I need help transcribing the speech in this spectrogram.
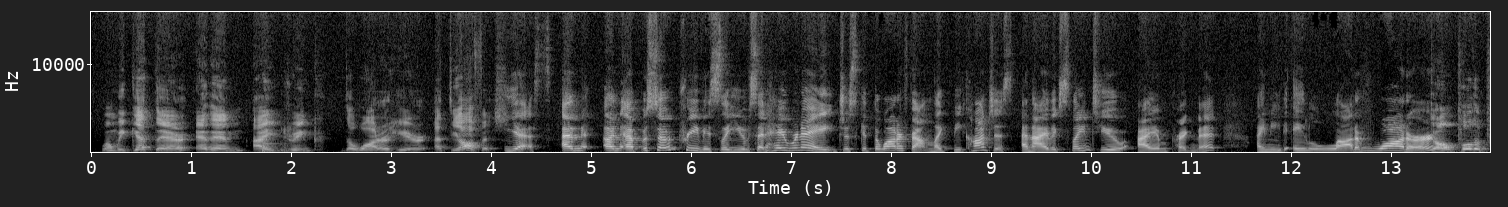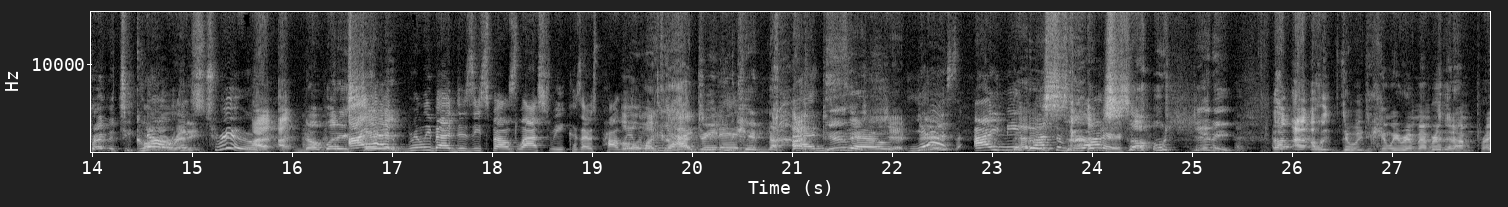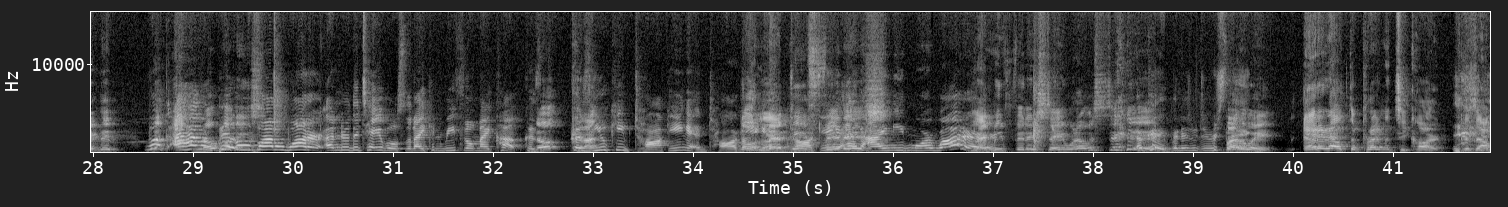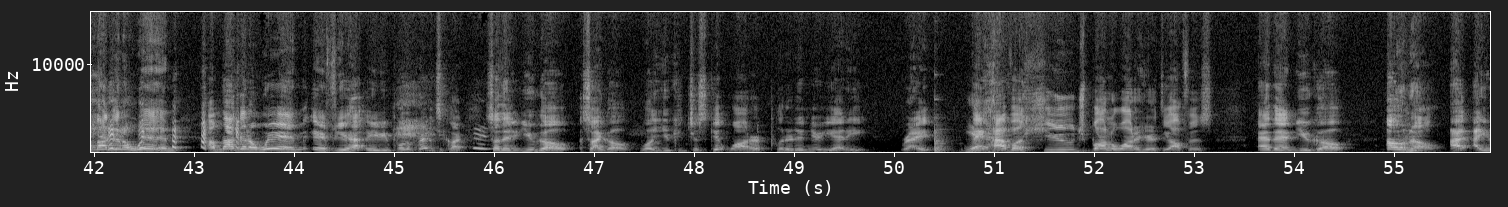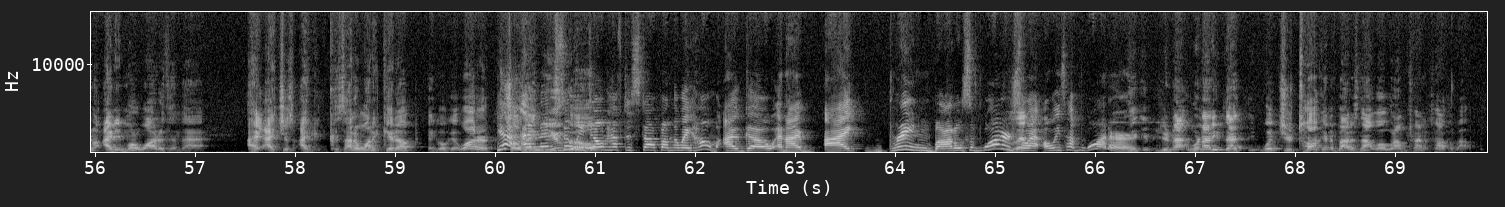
when we get there, and then I drink the water here at the office. Yes. And an episode previously, you've said, hey, Renee, just get the water fountain. Like, be conscious. And I've explained to you, I am pregnant. I need a lot of water. Don't pull the pregnancy card no, already. it's true. I, I, nobody's I saying. had really bad dizzy spells last week because I was probably a oh little my god, dude, dehydrated. you cannot and do so, this shit. dude. yes, I need That lots is of so- water. So shitty. Uh, uh, oh, do we, can we remember that I'm pregnant? Look, I have a big old bottle of water under the table so that I can refill my cup because No, I- you keep talking and talking No, and talking, and I need more water. Let me finish saying what I was saying. Okay, finish what you were saying. By the way, edit out the pregnancy card because I'm not gonna win. I'm not gonna win if you ha- if you pull the pregnancy card. So then you go. So I go. Well, you can just get water, put it in your Yeti, right? They have a huge bottle of water here at the office, and then you go. Oh no, I, I you know I need more water than that. I, I just I because I don't want to get up and go get water. yeah, so then and then you so go, we don't have to stop on the way home. I go and I I bring bottles of water, so I always have water. You're not. We're not even. That, what you're talking about is not what I'm trying to talk about.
